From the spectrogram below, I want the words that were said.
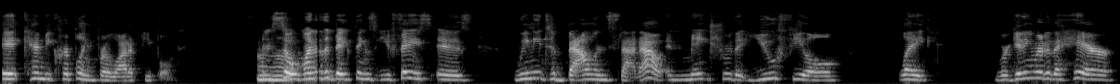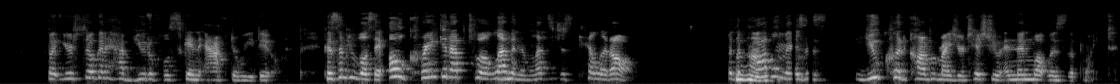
it can be crippling for a lot of people. And so uh-huh. one of the big things that you face is we need to balance that out and make sure that you feel like we're getting rid of the hair, but you're still going to have beautiful skin after we do. Because some people say, "Oh, crank it up to 11 and let's just kill it all." But the mm-hmm. problem is, is you could compromise your tissue, and then what was the point?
